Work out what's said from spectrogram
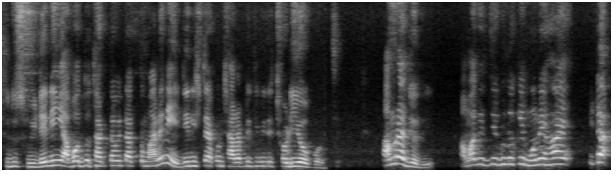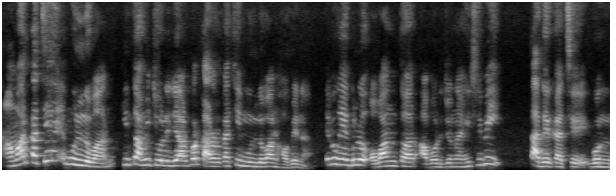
শুধু সুইডেনেই আবদ্ধ থাকতে হবে, তার তো মানে নেই। জিনিসটা এখন সারা পৃথিবীতে ছড়িয়েও পড়ছে। আমরা যদি, আমাদের যেগুলোকে মনে হয় এটা আমার কাছে মূল্যবান, কিন্তু আমি চলে যাওয়ার পর কারোর কাছেই মূল্যবান হবে না এবং এগুলো অবান্তর আবর্জনা হিসেবেই তাদের কাছে গণ্য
